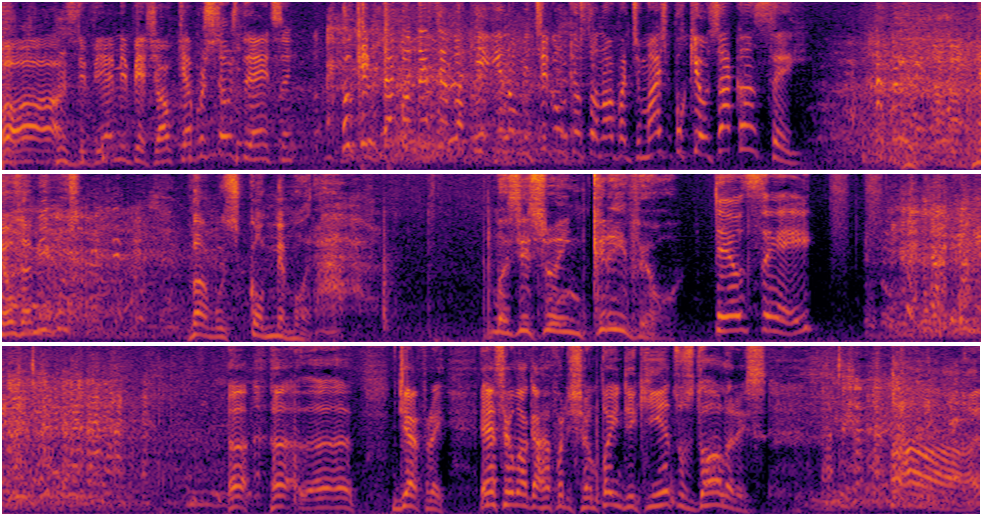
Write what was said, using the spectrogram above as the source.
Ah, se vier me beijar, eu quebro os seus dentes, hein? O que, que tá acontecendo aqui? E não me digam que eu sou nova demais, porque eu já cansei. Meus amigos, vamos comemorar. Mas isso é incrível. Eu sei. Ah, ah, ah, Jeffrey, essa é uma garrafa de champanhe de 500 dólares. Ah,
